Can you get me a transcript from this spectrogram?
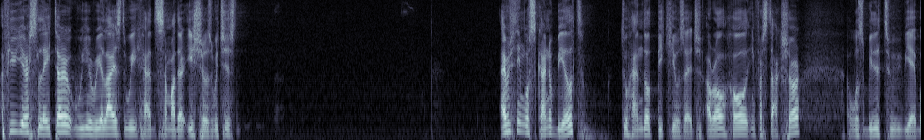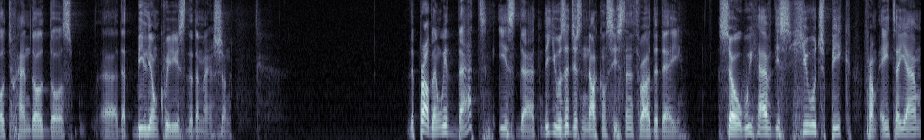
A few years later, we realized we had some other issues, which is everything was kind of built to handle peak usage. Our whole infrastructure was built to be able to handle those uh, that billion queries that I mentioned. The problem with that is that the usage is not consistent throughout the day. So we have this huge peak from 8 a.m.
